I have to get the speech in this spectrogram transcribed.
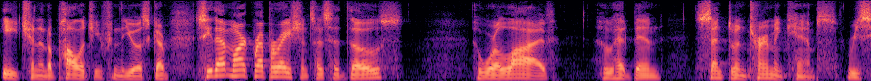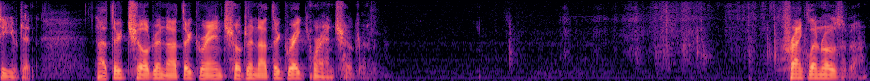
each and an apology from the U.S. government. See that, Mark? Reparations. I said those who were alive, who had been sent to internment camps, received it. Not their children, not their grandchildren, not their great grandchildren. Franklin Roosevelt.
